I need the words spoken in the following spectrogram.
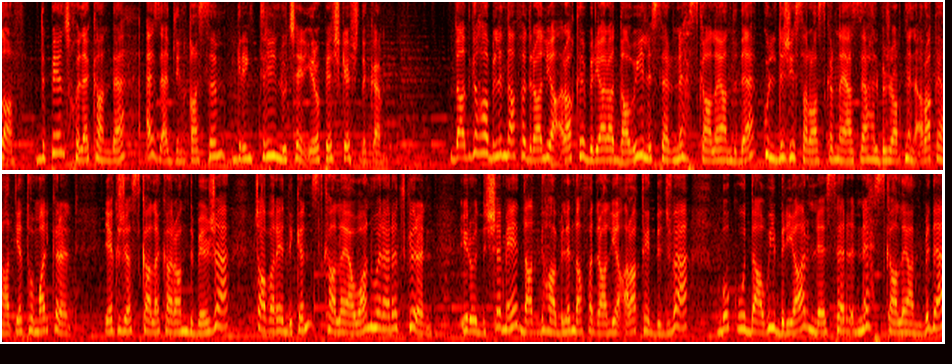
Silav di pênc xulekan de ez Edlin Qasim girngtirîn lûçeyên îro pêşkeş dikim. Dadgeha bilinda Federaliya Iraqê biryara dawî li ser neh skalayan dide kul dijî serraskirina ya se hilbijartinên Iraqê hatiye tomar kirin. یەکژە سکالەکاران دبێژە چاوەڕێ دکن سکالایەوان وەرەرتکردن. ئیرۆ دشەمێ دادگەها بلندا فەدرالی عراقی دجوە بۆکو داوی بریار لەسەر نەه سکاڵیان بدە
